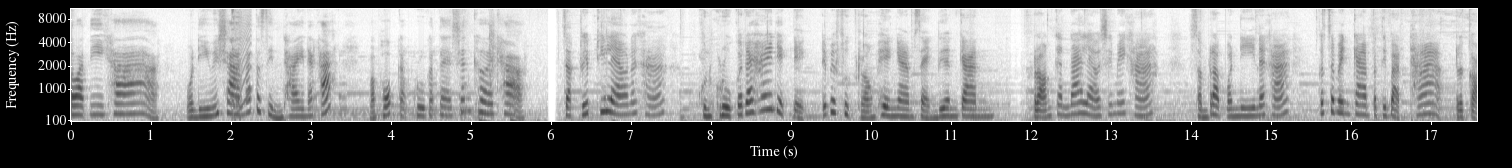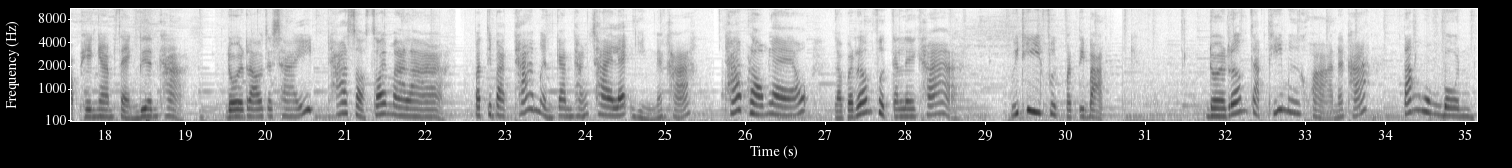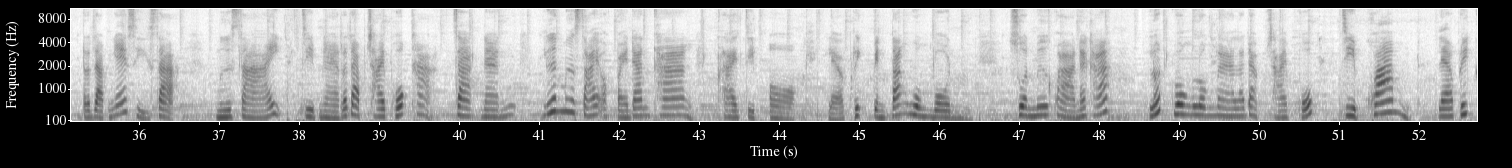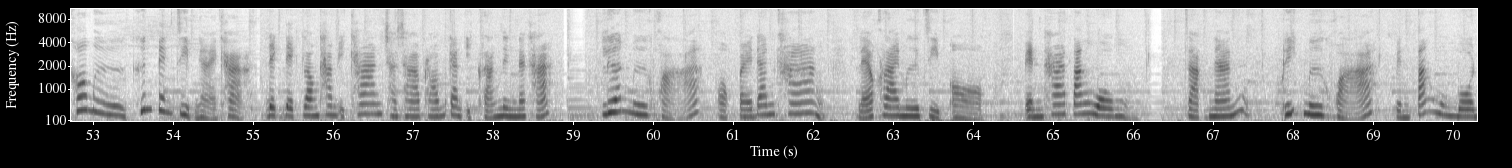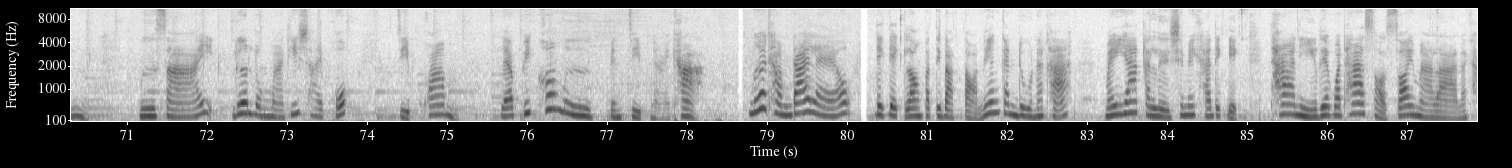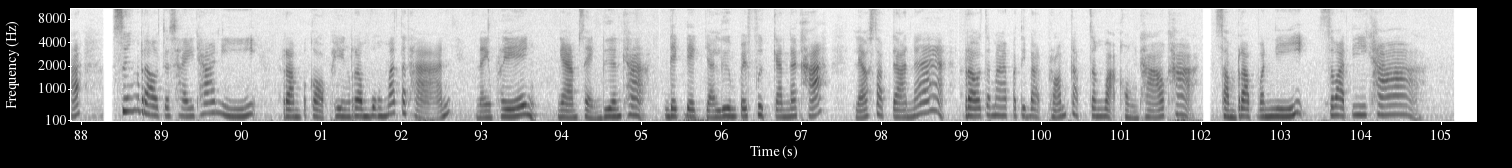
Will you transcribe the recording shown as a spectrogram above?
สวัสดีค่ะ วันนี้วิชานาฏศิลป์ไทยนะคะ มาพบกับครูกระแตเช่นเคยค่ะ จากคลิปที่แล้วนะคะ คุณครูก็ได้ให้เด็กๆ ได้ไปฝึกร้องเพลงงามแสงเดือนกัน ร้องกันได้แล้วใช่ไหมคะสำหรับวันนี้นะคะ ก็จะเป็นการปฏิบัติท่าประกอบเพลงงามแสงเดือนค่ะ โดยเราจะใช้ท่าสอดสร้อยมาลา ปฏิบัติท่าเหมือนกันทั้งชายและหญิงนะคะ ถ้าพร้อมแล้ว เราไปเริ่มฝึกกันเลยค่ะ วิธีฝึกปฏิบัติ โดยเริ่มจากที่มือขวานะคะ ตั้งวงบนระดับแง่ศีรษะ มือซ้าย จีบไงระดับชายพกค่ะ จากนั้นเลื่อนมือซ้ายออกไปด้านข้าง คลายจีบออก แล้วพลิกเป็นตั้งวงบน ส่วนมือขวานะคะ ลดวงลงมาระดับชายพก จีบคว่ำแล้วพลิกข้อมือขึ้นเป็นจีบหงายค่ะ เด็กๆลองทำอีกข้างช้าๆพร้อมกันอีกครั้งหนึ่งนะคะ เลื่อนมือขวาออกไปด้านข้าง แล้วคลายมือจีบออก เป็นท่าตั้งวง จากนั้นพลิกมือขวาเป็นตั้งวงบน มือซ้ายเลื่อนลงมาที่ชายพกจีบคว่ำแล้วพลิกข้อมือเป็นจีบหงายค่ะ เมื่อทำได้แล้ว เด็กๆลองปฏิบัติต่อเนื่องกันดูนะคะ ไม่ยากกันเลยใช่ไหมคะเด็กๆ ท่านี้เรียกว่าท่าสอดสร้อยมาลานะคะ ซึ่งเราจะใช้ท่านี้รำประกอบเพลงรำวงมาตรฐาน ในเพลง งามแสงเดือนค่ะ เด็กๆ อย่าลืมไปฝึกกันนะคะ แล้วสัปดาห์หน้า เราจะมาปฏิบัติพร้อมกับจังหวะของเท้าค่ะสำหรับวันนี้ สวัสดีค่ะ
